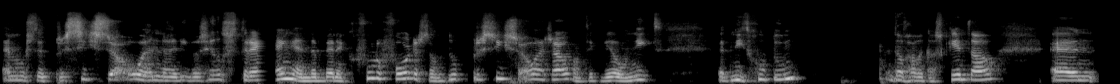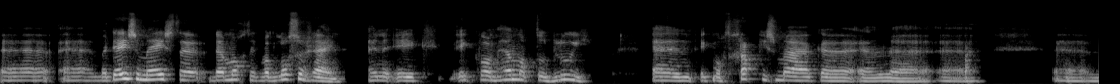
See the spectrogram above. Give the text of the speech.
En moest het precies zo. En uh, die was heel streng. En daar ben ik gevoelig voor. Dus dan doe ik precies zo en zo. Want ik wil niet, het niet goed doen. Dat had ik als kind al. En, maar deze meester, daar mocht ik wat losser zijn. En ik, ik kwam helemaal tot bloei. En ik mocht grapjes maken. En, uh, uh, uh,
